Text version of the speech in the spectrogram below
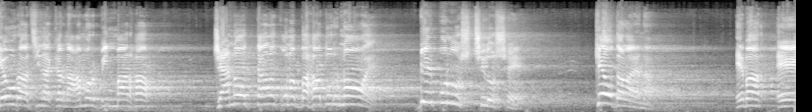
কেউ রাজি না, কারণ আমর বিন মারহাব যেন তেন কোনো বাহাদুর নয়, বীর পুরুষ ছিল সে। কেউ দাঁড়ায় না। এবার এই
